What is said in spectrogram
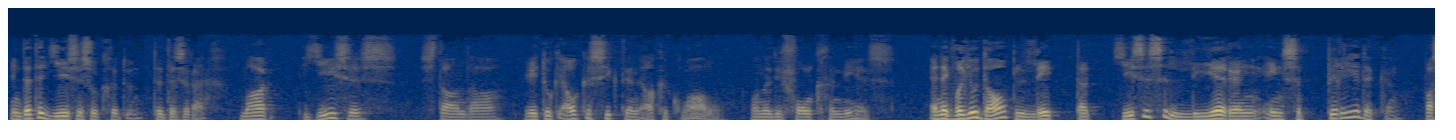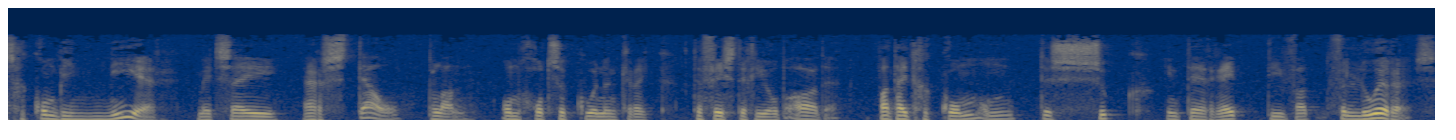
En dit het Jesus ook gedoen. Dit is reg. Maar Jesus staan daar het ook elke siekte en elke kwaal onder die volk genees. En ek wil jou daarop let dat Jesus se lering en sy prediking was gekombineer met sy herstelplan om God se koninkryk te vestig hier op aarde. Want hy het gekom om te soek en te red die wat verlore is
